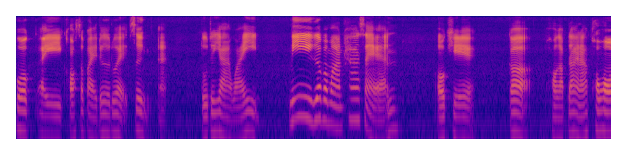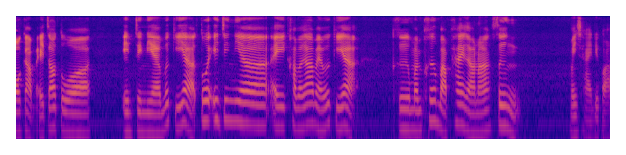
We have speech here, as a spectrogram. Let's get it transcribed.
พวกไอคอสสไปเดอร์ด้วย ซึ่ง อะ ดูตัวอย่างไว้ นี่ก็ประมาณ 5 0 0แสนโอเค ก็พอรับได้นะ พอๆกับไอเจ้าตัว เอนจิเนียร์เมื่อกี้อะตัวเอนจิเนียร์ไอ้คาเมราแมนเมื่อกี้อะคือมันเพิ่มบัฟให้แล้วนะ ซึ่งไม่ใช้ดีกว่า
